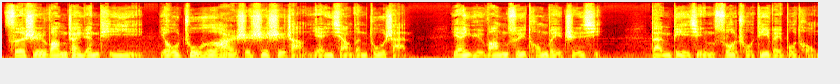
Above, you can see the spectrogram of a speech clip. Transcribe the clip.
此时，王占元提议由驻鄂二十师师长严向文督陕，严与王虽同为直系，但毕竟所处地位不同。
